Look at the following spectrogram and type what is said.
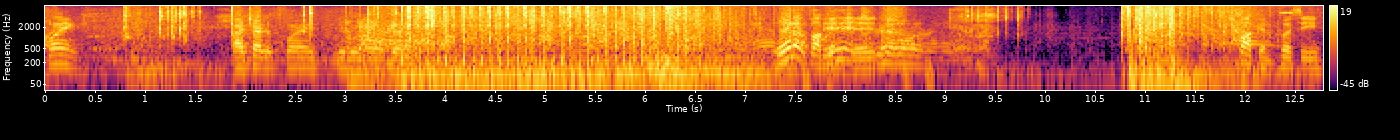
flank. I tried to flank. They didn't work out. What a Fucking bitch, bitch. bro. in the area. Fucking pussy.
